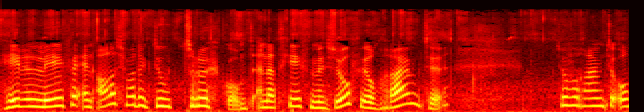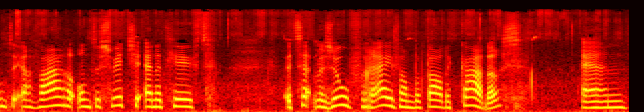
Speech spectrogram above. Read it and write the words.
hele leven en alles wat ik doe terugkomt. En dat geeft me zoveel ruimte zoveel ruimte om te ervaren, om te switchen. En het geeft, het zet me zo vrij van bepaalde kaders. En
